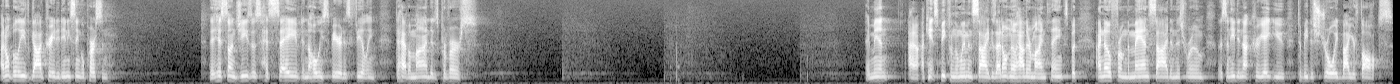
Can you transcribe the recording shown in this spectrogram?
I don't believe God created any single person that his son Jesus has saved and the Holy Spirit is feeling to have a mind that is perverse. Amen. I, I can't speak from the women's side because I don't know how their mind thinks, but I know from the man's side in this room, listen, he did not create you to be destroyed by your thoughts.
